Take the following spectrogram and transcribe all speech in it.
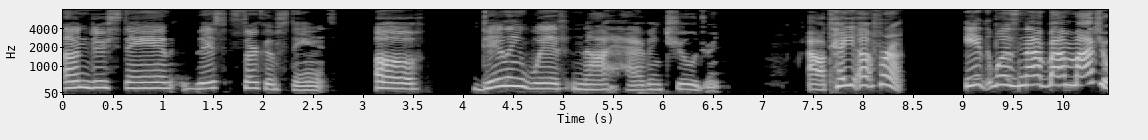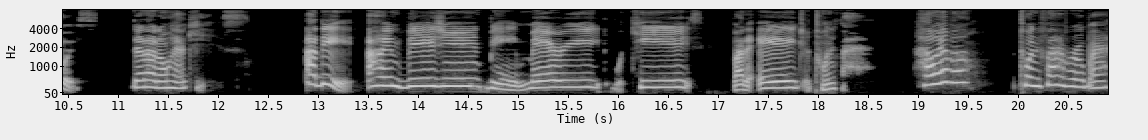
understand this circumstance of dealing with not having children. I'll tell you up front, it was not by my choice that I don't have kids. I did. I envisioned being married with kids by the age of 25. However, 25 rolled by,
